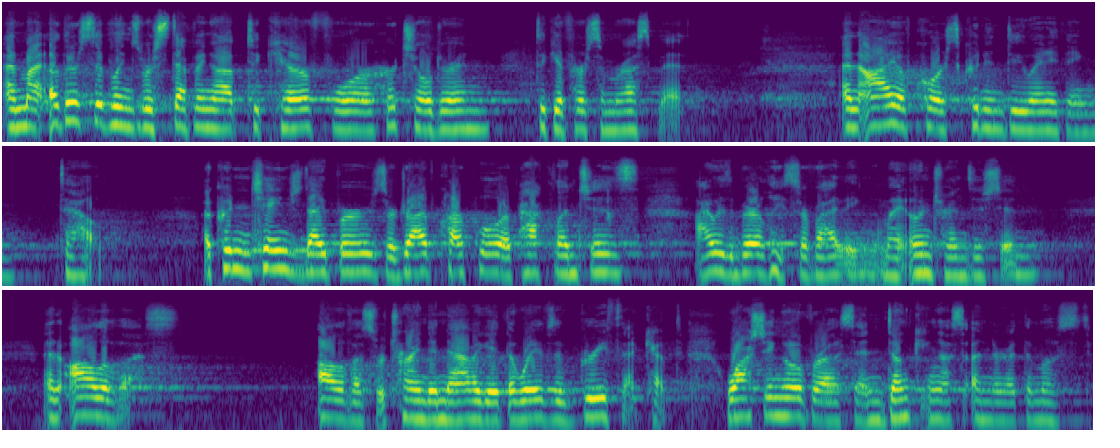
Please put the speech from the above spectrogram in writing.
and my other siblings were stepping up to care for her children to give her some respite. And I, of course, couldn't do anything to help. I couldn't change diapers or drive carpool or pack lunches. I was barely surviving my own transition. And all of us, all of us were trying to navigate the waves of grief that kept washing over us and dunking us under at the most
